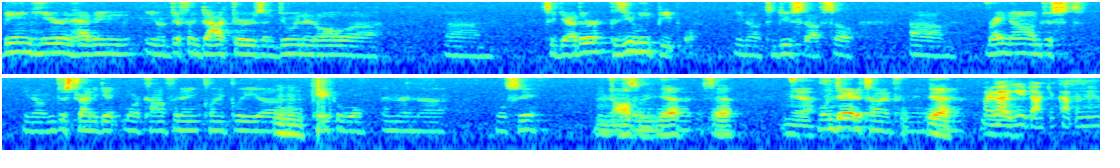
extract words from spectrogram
being here and having you know different doctors and doing it all uh, um, together because you need people you know to do stuff so um, right now i'm just you know i'm just trying to get more confident clinically uh, Mhm. capable and then uh, we'll see you know, Awesome. me. Yeah. Uh, so Yeah. yeah. one day at a time for me Yeah. What about you, Dr. Kupperman?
